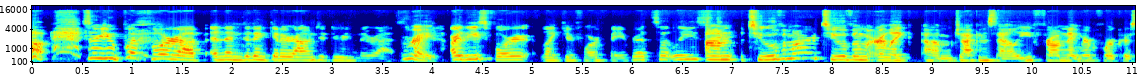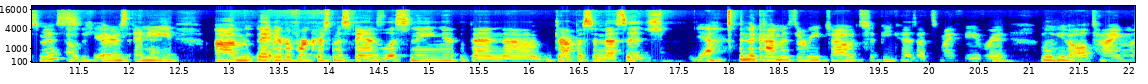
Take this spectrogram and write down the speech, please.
so you put four up and then didn't get around to doing the rest. right. Are these four like your four favorites at least? Um, two of them are. Two of them are like um, Jack and Sally from Nightmare Before Christmas. Oh, if there's any um, Nightmare Before Christmas fans listening, then uh, drop us a message yeah. in the comments or reach out because that's my favorite movie of all time.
